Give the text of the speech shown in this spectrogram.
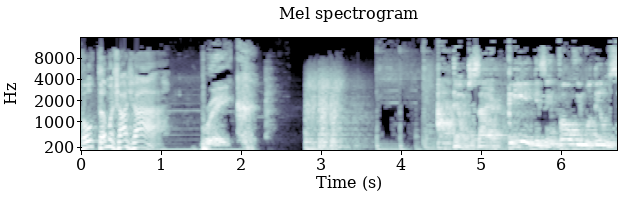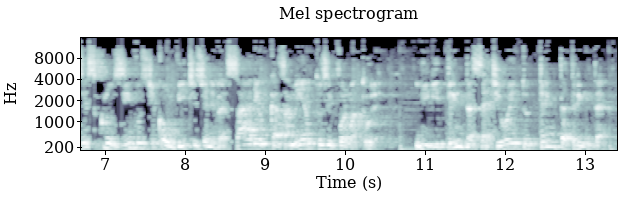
Voltamos já já. Break. A Tel Design cria e desenvolve modelos exclusivos de convites de aniversário, casamentos e formatura. Ligue 3078 3030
